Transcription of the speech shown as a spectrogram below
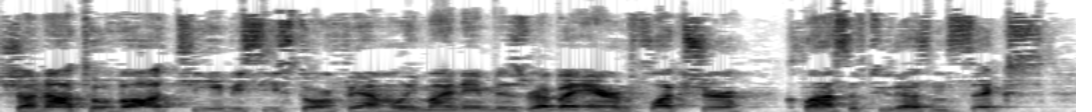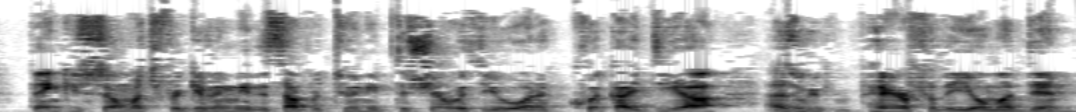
Shana Tova, TABC Storm family. My name is Rabbi Aaron Fleksher, class of 2006. Thank you so much for giving me this opportunity to share with you a quick idea as we prepare for the Yom HaDin.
